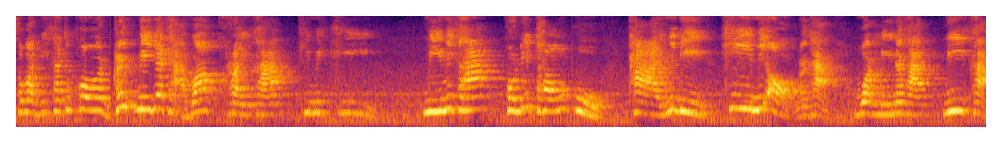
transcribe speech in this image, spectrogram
สวัสดีค่ะทุกคน คลิปนี้จะถามว่าใครคะที่ไม่ขี้ มีไหมคะ คนที่ท้องผูกถ่ายไม่ดีขี้ไม่ออกนะคะ วันนี้นะคะ นี่ค่ะ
